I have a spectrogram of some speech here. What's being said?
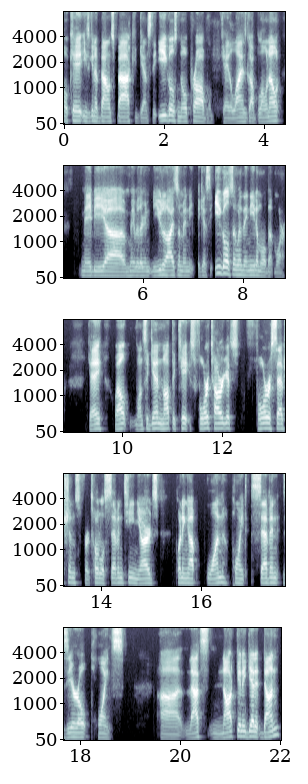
Okay. He's going to bounce back against the Eagles. No problem. Okay. The Lions got blown out. Maybe, uh, maybe they're going to utilize them in, against the Eagles and when they need them a little bit more. Okay. Well, once again, not the case. Four targets, four receptions for a total of 17 yards putting up 1.70 points. Uh, that's not going to get it done.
